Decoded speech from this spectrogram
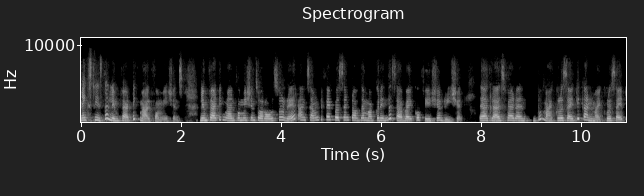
Next is the lymphatic malformations. Lymphatic malformations are also rare and 75% of them occur in the cervicofacial region. They are classified into macrocystic and microcystic.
